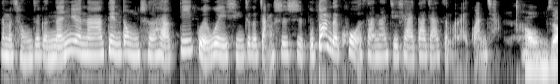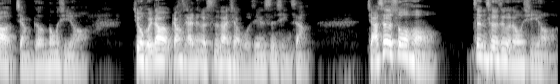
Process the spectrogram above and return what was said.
那么从这个能源啊、电动车，还有低轨卫星，这个涨势是不断的扩散。那接下来大家怎么来观察呢？好，我们知道讲这种东西哦，就回到刚才那个示范效果这件事情上。假设说哈，政策这个东西哈，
